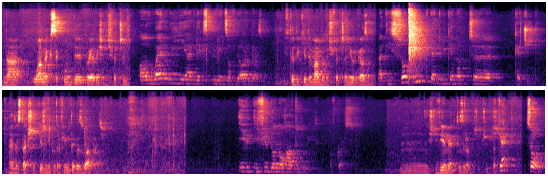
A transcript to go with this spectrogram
na ułamek sekundy pojawia się doświadczenie. I wtedy, kiedy mamy doświadczenie orgazmu. So it. Ale to jest tak szybkie, że nie potrafimy tego złapać. If, if you don't know how to do it, of course. Mm, jeśli wiemy, jak to zrobić, oczywiście. Okay? So,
